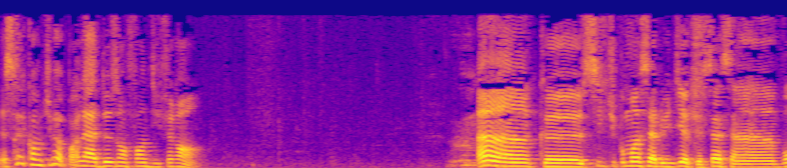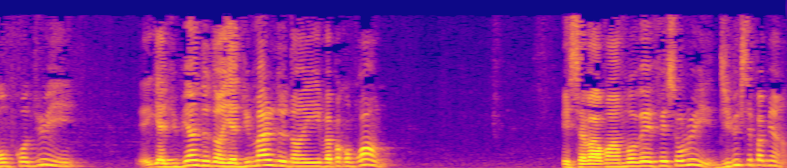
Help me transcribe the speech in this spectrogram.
Ce serait comme tu vas parler à deux enfants différents. Un, que si tu commences à lui dire que ça c'est un bon produit, il y a du bien dedans, il y a du mal dedans, il va pas comprendre. Et ça va avoir un mauvais effet sur lui. Dis-lui que c'est pas bien.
